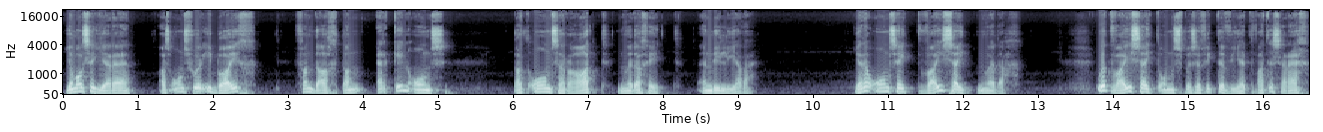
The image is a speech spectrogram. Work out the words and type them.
Hemelse Here, as ons voor U buig vandag, dan erken ons dat ons raad nodig het in die lewe. Here, ons het wysheid nodig. Ook wysheid om spesifiek te weet wat is reg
